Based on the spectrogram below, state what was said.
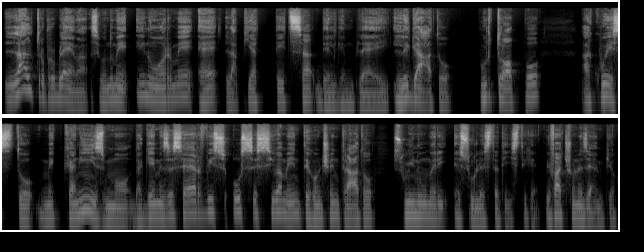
l'altro problema, secondo me, enorme è la piattezza del gameplay, legato purtroppo a questo meccanismo da game as a service ossessivamente concentrato sui numeri e sulle statistiche. Vi faccio un esempio.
